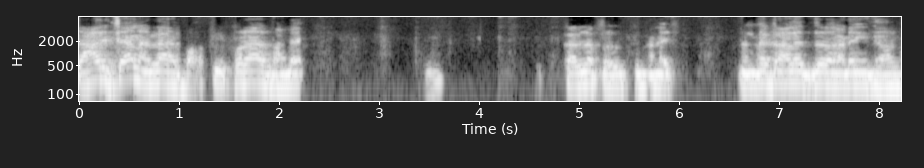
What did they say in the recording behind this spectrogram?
தாளிச்சா நல்லா இருக்கும் சூப்பரா இருப்பாங்க கடலப்பருப்பு நடை அந்த காலத்து அடைதான்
